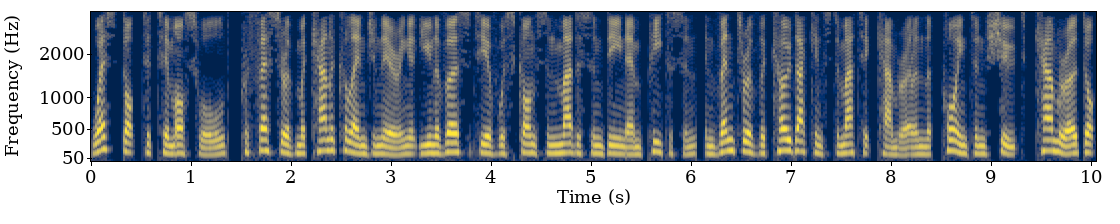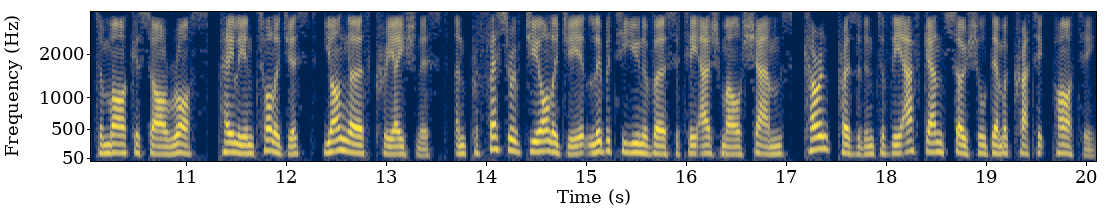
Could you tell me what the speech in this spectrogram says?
West Dr. Tim Osswald, Professor of Mechanical Engineering at University of Wisconsin-Madison Dean M. Peterson, inventor of the Kodak Instamatic camera and the point-and-shoot camera Dr. Marcus R. Ross, paleontologist, young Earth creationist, and Professor of Geology at Liberty University Ajmal Shams, current President of the Afghan Social Democratic Party.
